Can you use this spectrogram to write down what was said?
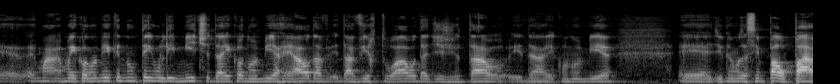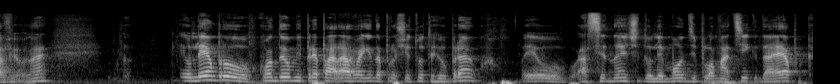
é é uma, uma, economia que não tem o limite da economia real, da, da virtual, da digital e da economia, é, digamos assim, palpável. Né? Eu lembro, quando eu me preparava ainda para o Instituto Rio Branco, eu, assinante do Le Monde Diplomatique da época,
